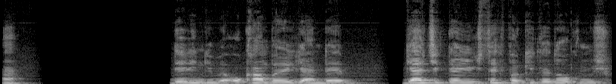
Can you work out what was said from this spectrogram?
Heh. Dediğim gibi Okan Bölgen de gerçekten yüksek fakültede okumuş.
